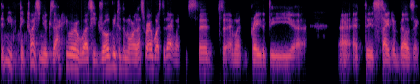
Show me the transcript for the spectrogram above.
Didn't even think twice. He knew exactly where it was. He drove me to the memorial. That's where I was today. I went and said, I went and prayed at the uh, uh, at the site of Belzec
